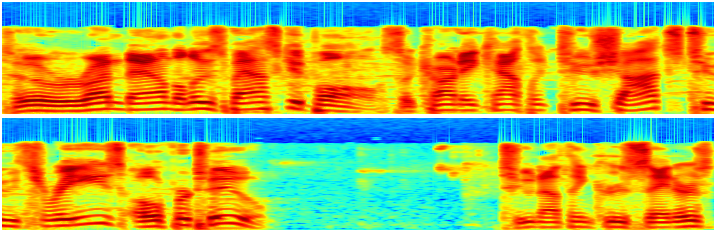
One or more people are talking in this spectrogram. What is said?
to run down the loose basketball. So Kearney Catholic two shots, two threes, 0 for 2. 2 0 Crusaders.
